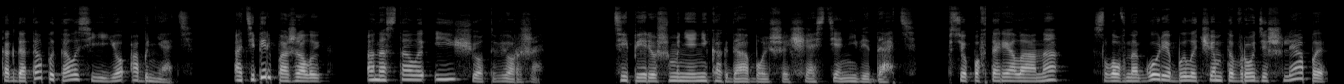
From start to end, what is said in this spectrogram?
когда та пыталась ее обнять. А теперь, пожалуй, она стала и еще тверже. «Теперь уж мне никогда больше счастья не видать», — все повторяла она, словно горе было чем-то вроде шляпы,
